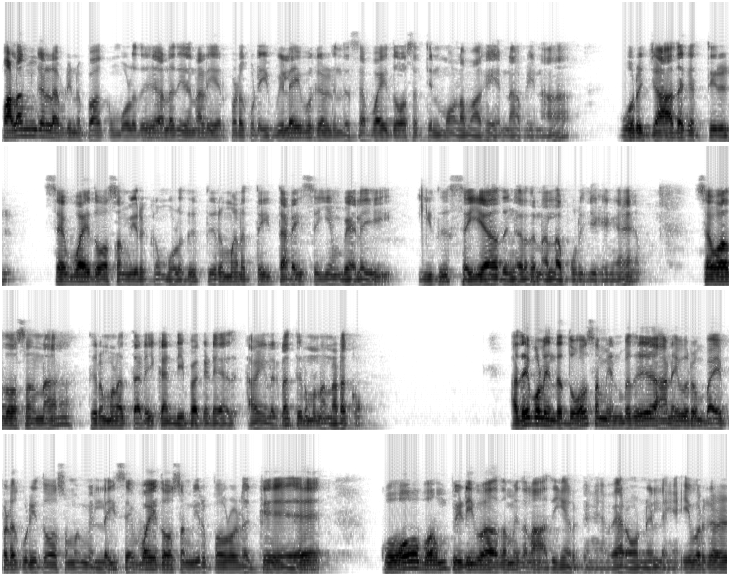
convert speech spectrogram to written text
பலன்கள் அப்படின்னு பார்க்கும்பொழுது அல்லது இதனால் ஏற்படக்கூடிய விளைவுகள் இந்த செவ்வாய் தோஷத்தின் மூலமாக என்ன அப்படின்னா ஒரு ஜாதகத்தில் செவ்வாய் தோஷம் இருக்கும் பொழுது திருமணத்தை தடை செய்யும் வேலையை இது செய்யாதுங்கிறத நல்லா புரிஞ்சுக்கோங்க. செவ்வாய் தோஷம்னா திருமண தடை கண்டிப்பாக கிடையாது. அவங்களுக்குலாம் திருமணம் நடக்கும். அதே போல் இந்த தோஷம் என்பது அனைவரும் பயப்படக்கூடிய தோஷமும் இல்லை. செவ்வாய் தோஷம் இருப்பவர்களுக்கு கோபம் பிடிவாதம் இதெல்லாம் அதிகம் இருக்குங்க. வேறு ஒன்றும் இல்லைங்க. இவர்கள்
